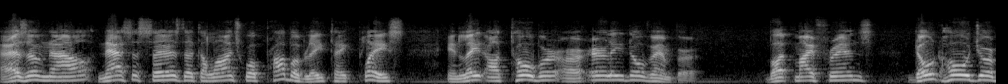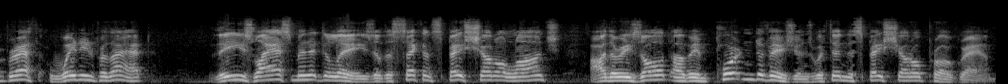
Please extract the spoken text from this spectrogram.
As of now, NASA says that the launch will probably take place in late October or early November. But my friends, don't hold your breath waiting for that. These last-minute delays of the second Space Shuttle launch are the result of important divisions within the Space Shuttle program.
